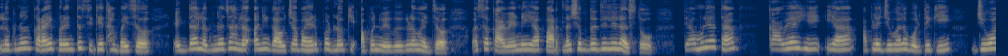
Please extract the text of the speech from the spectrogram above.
लग्न करायपर्यंतच तिथे थांबायचं. एकदा लग्न झालं आणि गावच्या बाहेर पडलो की आपण वेगवेगळं व्हायचं असं काव्याने या पार्थला शब्द दिलेला असतो. त्यामुळे आता काव्या ही या आपल्या जीवाला बोलते की जीवा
